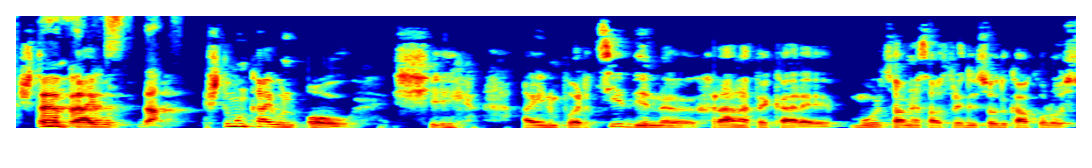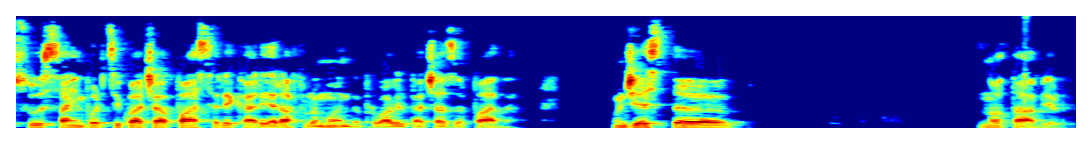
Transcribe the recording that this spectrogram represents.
și tu, mâncai un, da. și tu mâncai un ou și ai împărțit din uh, hrana pe care mulți oameni s-au străduit să o ducă acolo sus, ai împărțit cu acea pasăre care era flămândă, probabil pe acea zăpadă. Un gest uh, notabil.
